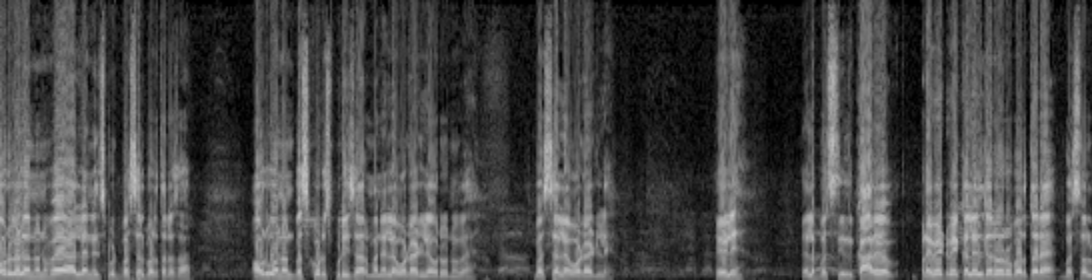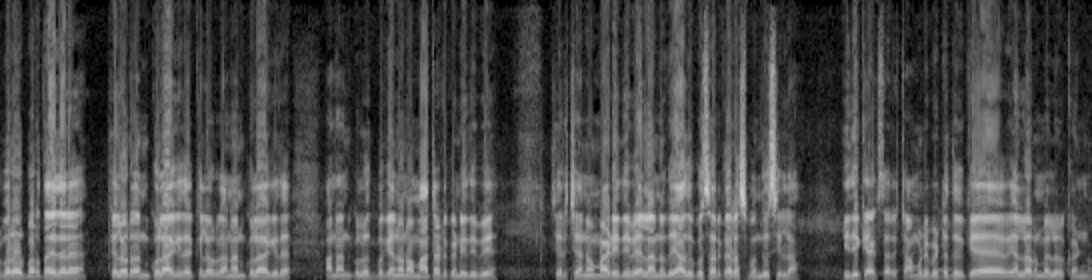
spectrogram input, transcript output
ಅವ್ರುಗಳನ್ನೂ ಅಲ್ಲೇ ನಿಲ್ಲಿಸ್ಬಿಟ್ಟು ಬಸ್ಸಲ್ಲಿ ಬರ್ತಾರೆ ಸರ್? ಅವ್ರಿಗೂ ಒಂದೊಂದು ಬಸ್ ಕೊಡಿಸ್ಬಿಡಿ ಸರ್ ಮನೇಲೇ ಓಡಾಡಲಿ ಅವ್ರೂ ಬಸ್ಸಲ್ಲೇ ಓಡಾಡಲಿ. ಹೇಳಿ. ಎಲ್ಲ ಬಸ್ ಇಲ್ಲಿ ಕಾರ್ ಪ್ರೈವೇಟ್ ವೆಹಿಕಲ್ ಇಲ್ದಿರೋರು ಬರ್ತಾರೆ. ಬಸ್ಸಲ್ಲಿ ಬರೋರು ಬರ್ತಾ ಇದ್ದಾರೆ. ಕೆಲವ್ರು ಅನುಕೂಲ ಆಗಿದೆ, ಕೆಲವ್ರಿಗೆ ಅನಾನುಕೂಲ ಆಗಿದೆ. ಅನಾನುಕೂಲದ ಬಗ್ಗೆ ನಾವು ಮಾತಾಡ್ಕೊಂಡಿದ್ದೀವಿ ಚರ್ಚೆನೂ ಮಾಡಿದ್ದೀವಿ ಎಲ್ಲ ಅನ್ನೋದು ಯಾವುದಕ್ಕೂ ಸರ್ಕಾರ ಸ್ಪಂದಿಸಿಲ್ಲ. ಇದಕ್ಕೆ ಯಾಕೆ ಸರ್ ಚಾಮುಂಡಿ ಬೆಟ್ಟದಕ್ಕೆ ಎಲ್ಲರ ಮೇಲೂ ಕಣ್ಣು?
